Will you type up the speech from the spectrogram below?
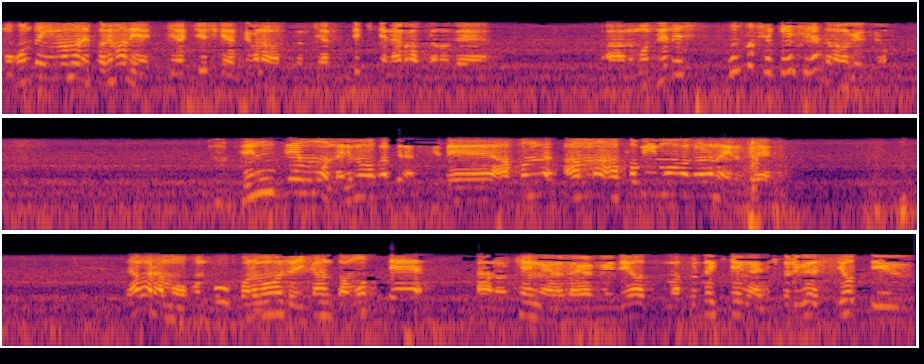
もう本当に今までそれまで野球しかやってこなかった、やってきてなかったので、あの、もう全然、本当世間知らずなわけですよ。全然もう何も分かってなくて、で、遊んな、あんま遊びも分からないので、だからもう本当このままじゃいかんと思って、あの、県外の大学に出よう、まあ、それで県外で一人暮らししようっていう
